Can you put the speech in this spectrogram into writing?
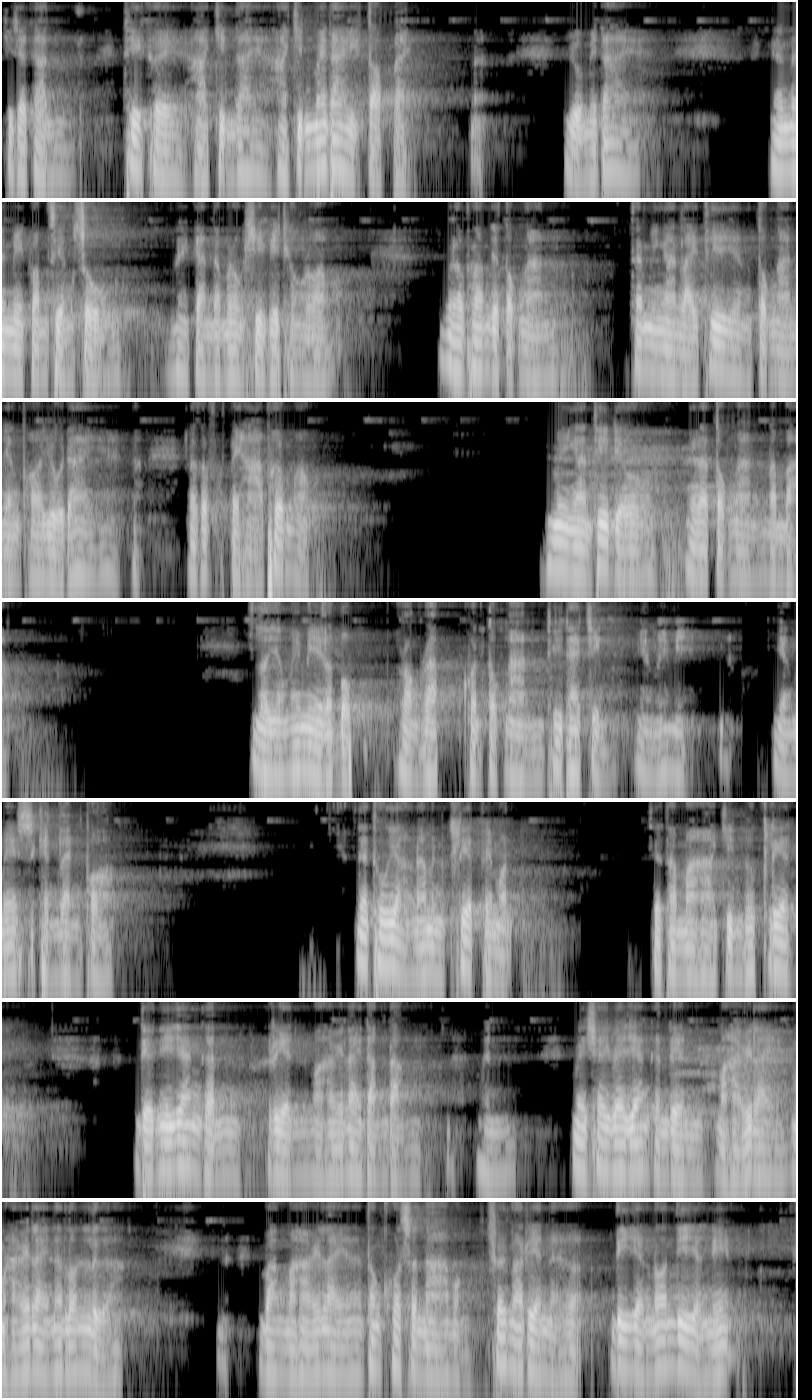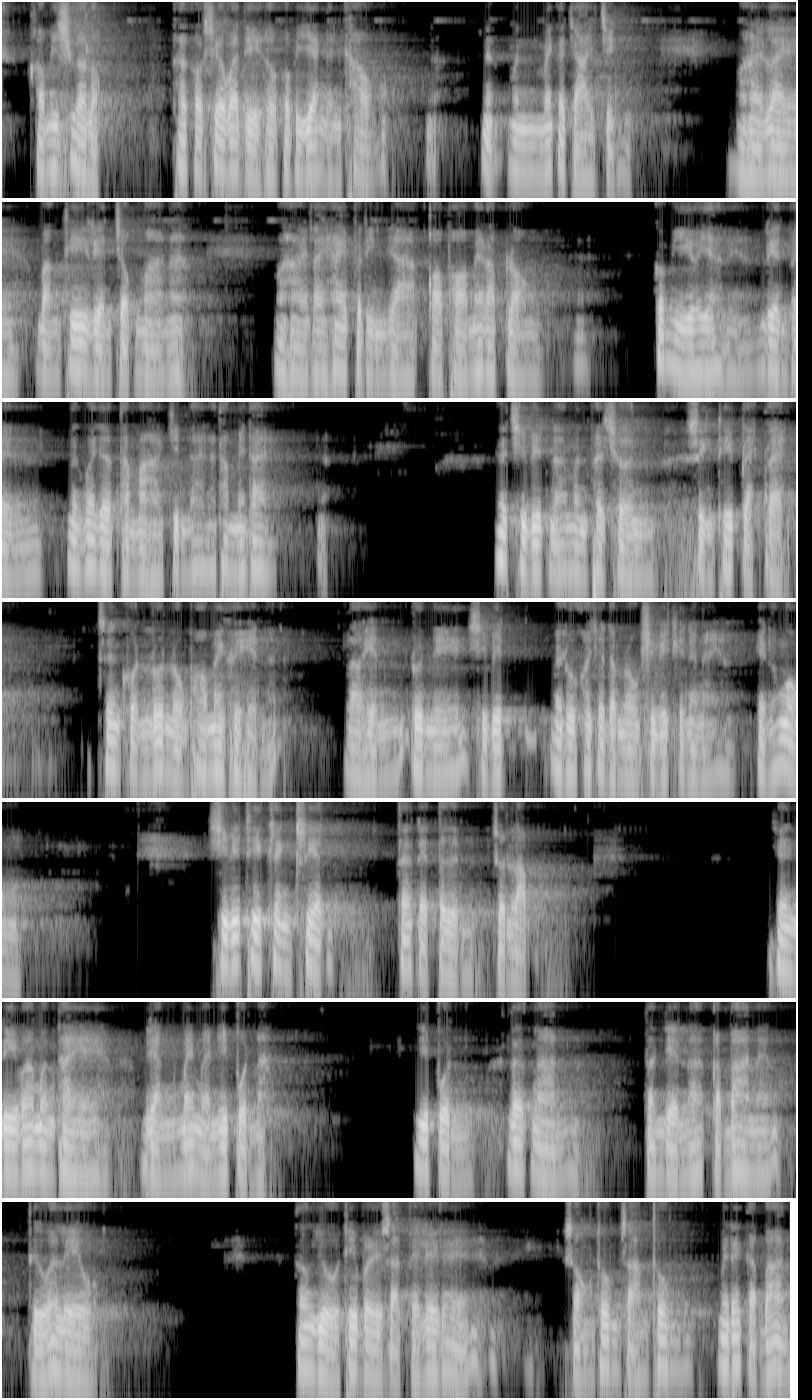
กิจการที่เคยหากินได้ หากินไม่ได้อีกต่อไปอยู่ไม่ได้ งั้นมันมีความเสี่ยงสูงในการดำรงชีวิตของเรา เราพร้อมจะตกงาน ถ้ามีงานหลายที่ยังตกงานยังพออยู่ได้ แล้วก็ไปหาเพิ่มเอา มีงานที่เดียว เวลาตกงานลำบาก เรายังไม่มีระบบรองรับคนตกงานที่แท้จริง ยังไม่มี ยังไม่แข็งแรงพอเนี่ยทุกอย่างนะมันเครียดไปหมด จะทำมาหากินก็เครียด เดี๋ยวนี้แย่งกันเรียนมหาวิทยาลัยดัง ๆ มันไม่ใช่แวะแย่งกันเรียน มหาวิทยาลัย มหาวิทยาลัยนั้นล้นเหลือ บางมหาวิทยาลัยนะต้องโฆษณาบอกช่วยมาเรียนหน่อยเถอะดีอย่างน้นดีอย่างนี้ เขาไม่เชื่อหรอก ถ้าเขาเชื่อว่าดีเขาก็ไปแย่งกันเข้าเนี่ยมันไม่กระจายจริง มหาวิทยาลัยบางที่เรียนจบมานะ มหายาลัยให้ปริญญากอพอไม่รับรอง ก็มีเยอะแยะเลย เรียนไปนึกว่าจะทำมาหากินได้นะทำไม่ได้เนี่ยชีวิตนะ มันเผชิญสิ่งที่แปลกๆ ซึ่งคนรุ่นหลวงพ่อไม่เคยเห็น เราเห็นรุ่นนี้ชีวิต ไม่รู้เขาจะดำรงชีวิตกันยังไง เห็นแล้วงง ชีวิตที่เคร่งเครียดตั้งแต่ตื่นจนหลับ ยังดีว่าเมืองไทยยังไม่เหมือนญี่ปุ่นนะญี่ปุ่นเลิกงานตอนเย็นแล้วกลับบ้านนะถือว่าเร็วต้องอยู่ที่บริษัทไปเรื่อยๆสองทุ่มสามทุ่มไม่ได้กลับบ้าน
